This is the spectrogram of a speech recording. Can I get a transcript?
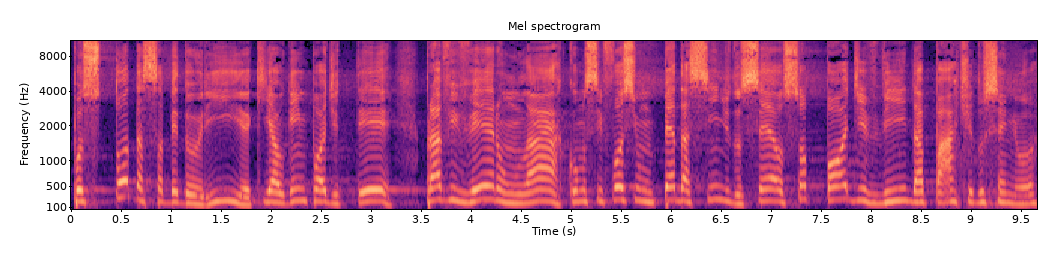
pois toda sabedoria que alguém pode ter para viver um lar como se fosse um pedacinho do céu só pode vir da parte do Senhor.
